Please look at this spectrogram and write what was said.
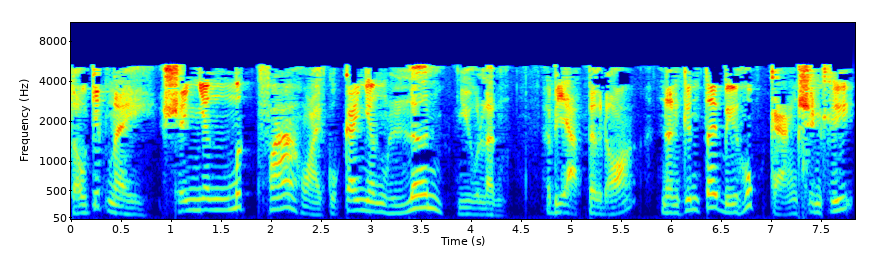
Tổ chức này sẽ nhân mức phá hoại của cá nhân lên nhiều lần, và từ đó nền kinh tế bị hút cạn sinh khí,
